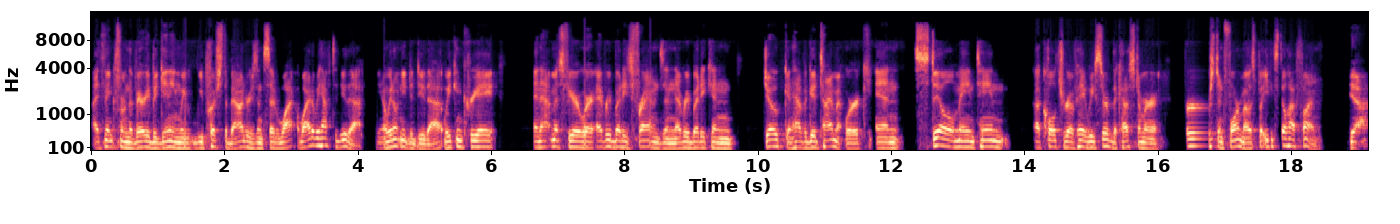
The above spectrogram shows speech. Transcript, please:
I think from the very beginning, we, we pushed the boundaries and said, why, why do we have to do that? You know, we don't need to do that. We can create an atmosphere where everybody's friends and everybody can joke and have a good time at work and still maintain a culture of, Hey, we serve the customer first and foremost, but you can still have fun. Yeah.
